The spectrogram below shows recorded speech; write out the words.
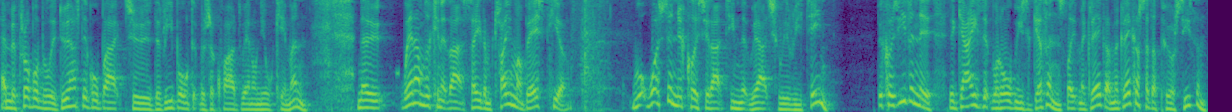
And we probably do have to go back to the rebuild that was required when O'Neill came in. Now, when I'm looking at that side, I'm trying my best here. What's the nucleus of that team that we actually retain? Because even the, the guys that were always givens, like McGregor, McGregor's had a poor season.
